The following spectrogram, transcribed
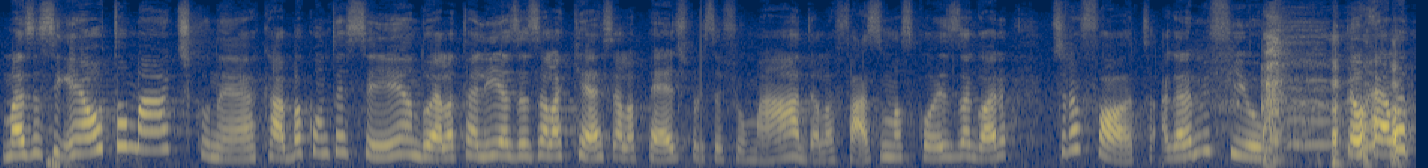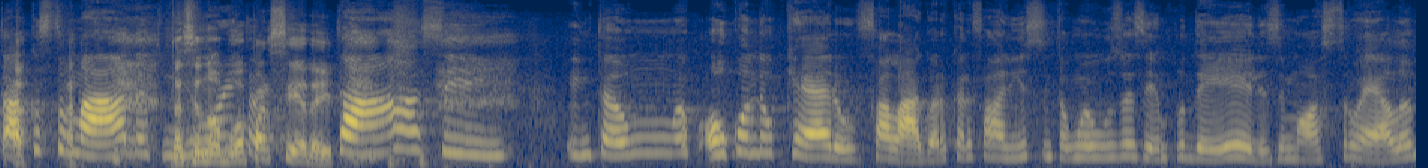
mas assim, é automático, né? Acaba acontecendo, ela tá ali, às vezes ela quer, ela pede para ser filmada, ela faz umas coisas, agora tira foto, agora me filma. Então ela tá acostumada. tá sendo uma boa parceira aí. Tá, sim. Então, eu, ou quando eu quero falar, agora eu quero falar nisso, então eu uso o exemplo deles e mostro ela,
